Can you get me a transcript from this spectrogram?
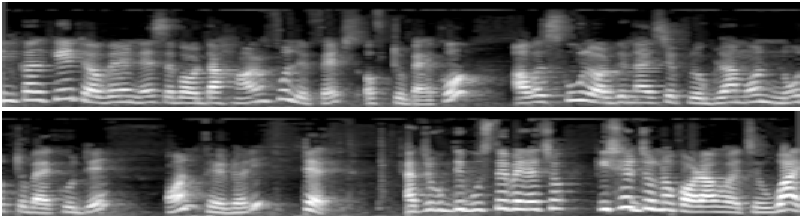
inculcate awareness about the harmful effects of tobacco our school a programme on no tobacco day on February tenth এতটুকু অব্দি বুঝতে পেরেছ? কিসের জন্য করা হয়েছে? Why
